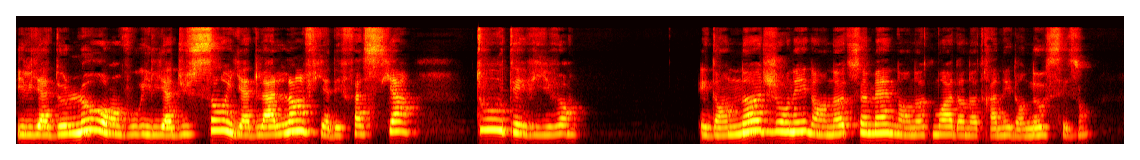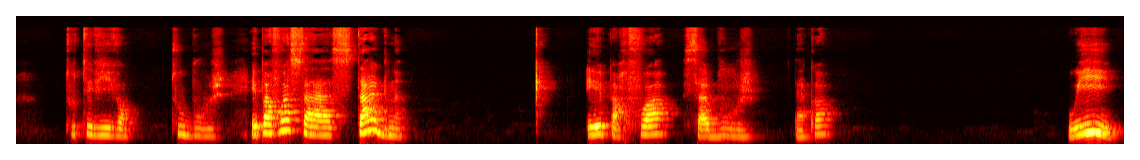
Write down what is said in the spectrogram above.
Il y a de l'eau en vous, il y a du sang, il y a de la lymphe, il y a des fascias. Tout est vivant. Et dans notre journée, dans notre semaine, dans notre mois, dans notre année, dans nos saisons, tout est vivant, tout bouge. Et parfois ça stagne et parfois ça bouge. D'accord? Oui,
